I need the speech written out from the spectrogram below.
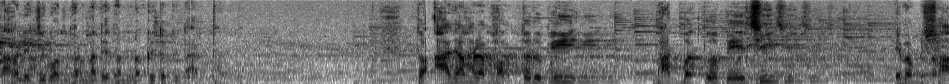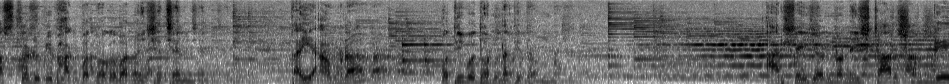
তাহলে জীবন ধন্যাতে ধন্য, কৃতকৃতার্থ। তো আজ আমরা ভক্তরূপী ভাগবতকেও পেয়েছি, এবং শাস্ত্ররূপী ভাগবত ভগবানও এসেছেন। তাই আমরা অতীব ধন্যাতি ধন্য। আর সেই জন্য নিষ্ঠার সঙ্গে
